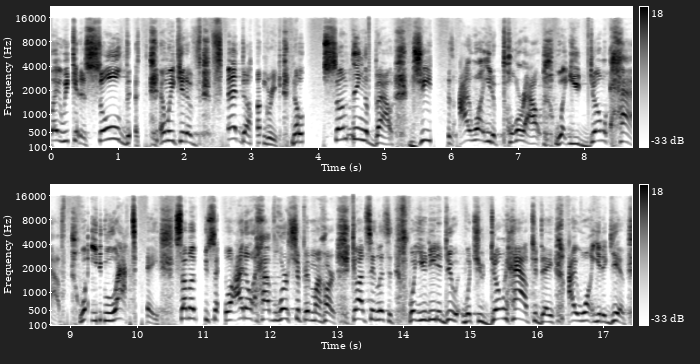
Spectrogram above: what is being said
way? We could have sold this and we could have fed the hungry. No, something about Jesus. I want you to pour out what you don't have, what you lack today. Some of you say, Well, I don't have worship in my heart. God said, Listen, what you need to do, what you don't have today, I want you to give.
